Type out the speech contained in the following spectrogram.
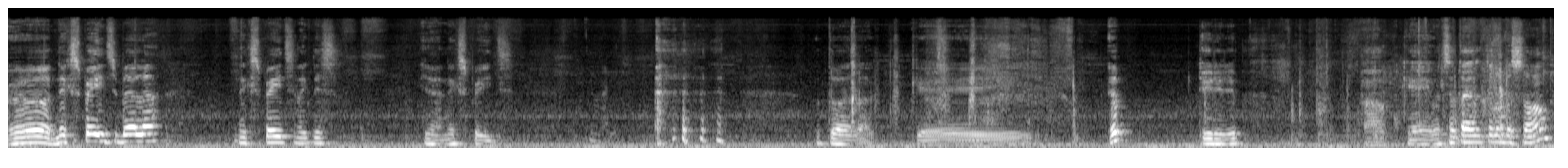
Good. Next page, Bella. Next page, like this. Yeah, next page. Ito, okay. Yep. Dip. Okay, what's the title of the song?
